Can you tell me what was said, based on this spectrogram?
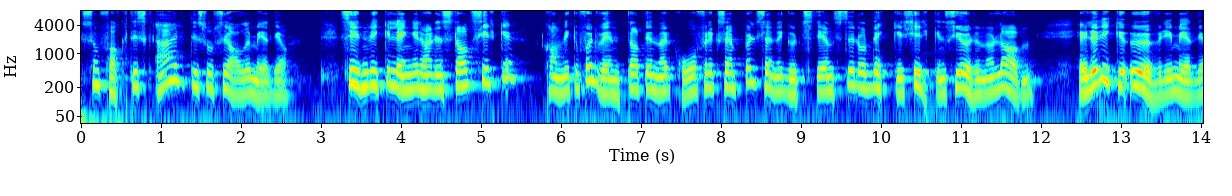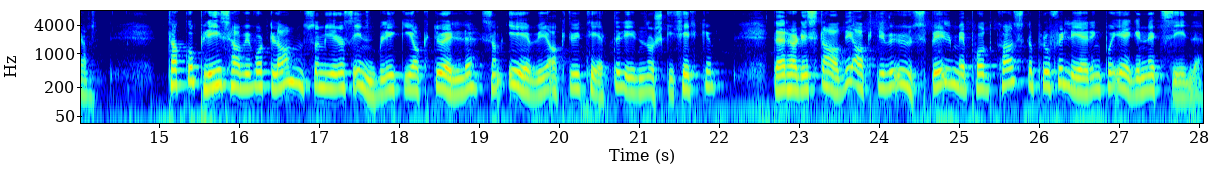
som faktisk er de sosiale media. Siden vi ikke lenger har en statskirke, kan vi ikke forvente at NRK f.eks. sender gudstjenester og dekker kirkens gjøren og laden, heller ikke øvrige media. Takk og pris har vi vårt land, som gir oss innblikk i aktuelle som evige aktiviteter i Den norske kirke. Der har de stadig aktive utspill med podkast og profilering på egen nettside.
